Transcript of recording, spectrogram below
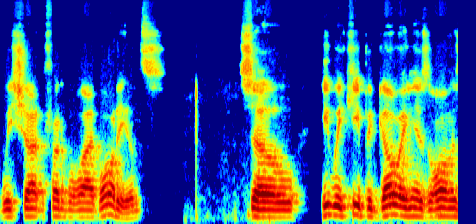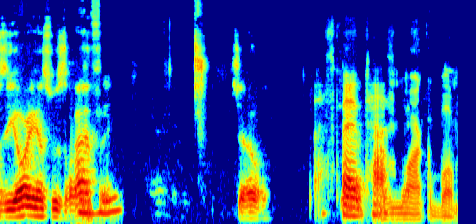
we shot in front of a live audience, so he would keep it going as long as the audience was laughing. Mhm. So That's Yeah. fantastic. Remarkable.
